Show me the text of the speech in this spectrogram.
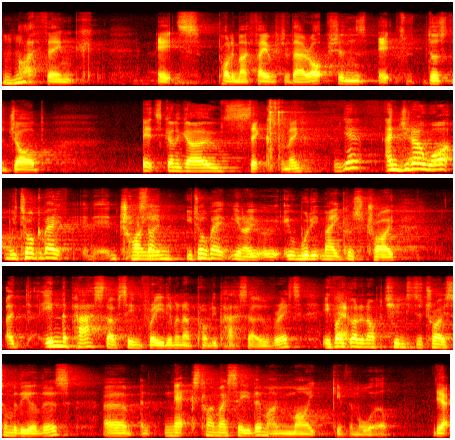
Mm-hmm. I think it's probably my favourite of their options. It does the job. It's going to go six for me. Yeah, and you know what? We talk about uh, trying. like- you talk about, you know, would it make us try? Uh, In the past, I've seen Freedom and I'd probably pass over it. If I got an opportunity to try some of the others, um, and next time I see them, I might give them a whirl. Yeah.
